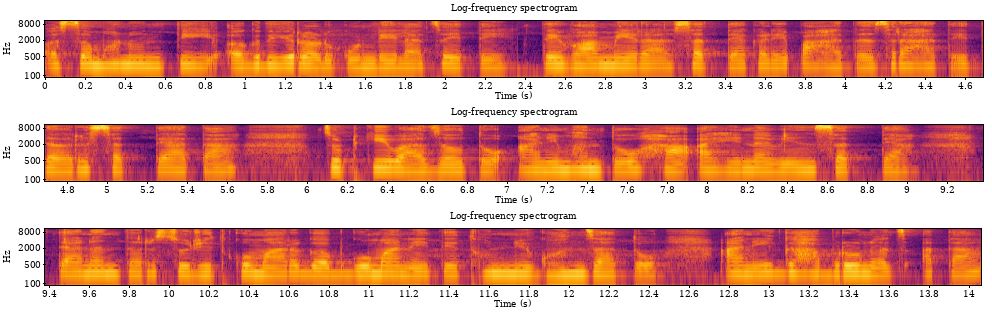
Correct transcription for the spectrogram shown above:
असं म्हणून ती अगदी रडकुंडेलाच येते. तेव्हा मीरा सत्याकडे पाहतच राहते. तर सत्या आता चुटकी वाजवतो आणि म्हणतो हा आहे नवीन सत्या. त्यानंतर सुजित कुमार गबगुमाने तेथून निघून जातो आणि घाबरूनच आता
